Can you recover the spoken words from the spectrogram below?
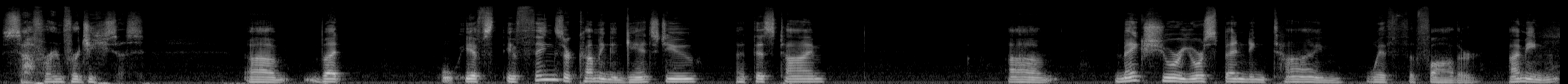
suffering for Jesus. Um, but if if things are coming against you at this time, um, make sure you're spending time with the Father. I mean,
